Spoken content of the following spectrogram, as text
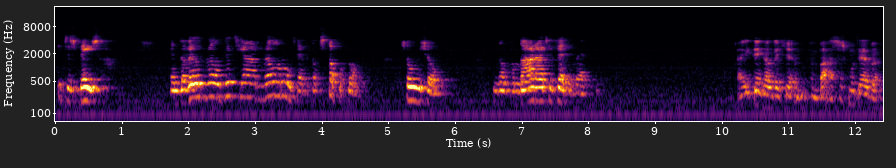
het is bezig. En daar wil ik wel dit jaar wel rond hebben, dat stappenplan. Sowieso. En dan van daaruit weer verder werken. Ja, ik denk ook dat je een, een basis moet hebben.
